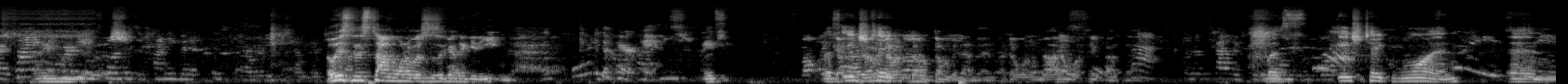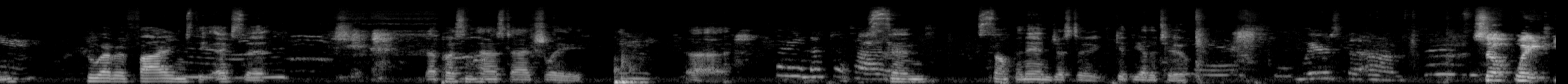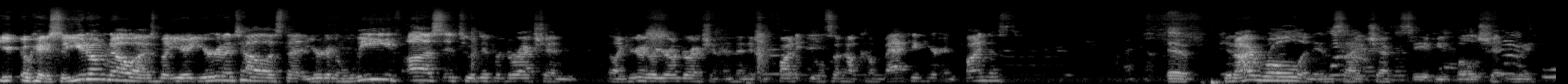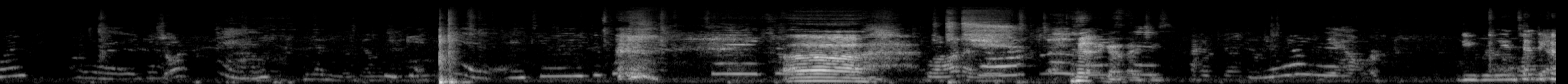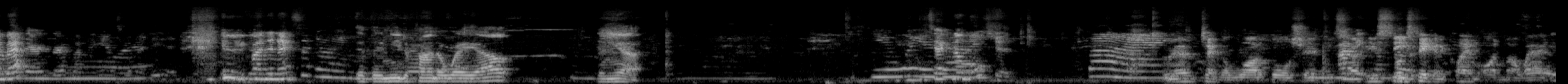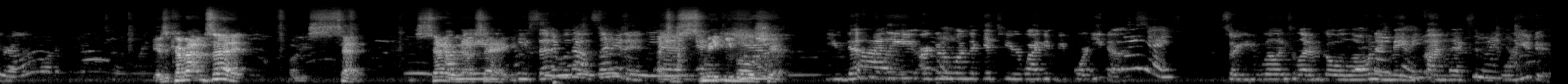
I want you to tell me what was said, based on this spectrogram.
are tiny bit where he explodes a tiny bit of piss already just don't get At least this time, one of us isn't gonna get eaten. With a pair of pants. Each, Don't, Let's don't, each don't, take- don't, don't tell me that, man. I don't want to. I don't want to think about that. Let's each take one, and whoever finds the exit, that person has to actually uh, send something in just to get the other two. Where's the um? So wait, you, okay? So you don't know us, but you're you're gonna tell us that you're gonna leave us into a different direction. Like you're gonna go your own direction, and then if you find it, you will somehow come back in here and find us. If Can I roll an insight check to see if he's bullshitting me? Sure. Uh, I got a 19. Do you really intend to come back? There and grab my pants when I did. If you find an exit? if they need to find a way out, then yeah. Techno bullshit. Bye. We have taken a lot of bullshit. He's, I mean- he's, he's taking a claim on my wagon. He hasn't come out and said it, but he said it. He said it I without mean, saying it. he said it without saying it. That's and, just sneaky and you- bullshit. You definitely are going to want to get to your wagon before he does. Guys, So are you willing to let him go alone and maybe find an exit before you do?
